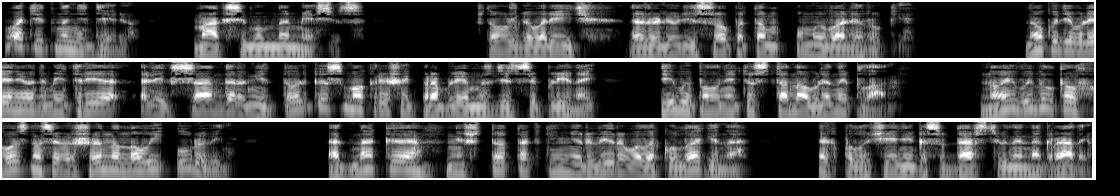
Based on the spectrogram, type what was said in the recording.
хватит на неделю, максимум на месяц. Что уж говорить, даже люди с опытом умывали руки. Но, к удивлению Дмитрия, Александр не только смог решить проблему с дисциплиной и выполнить установленный план, но и выбил колхоз на совершенно новый уровень. Однако ничто так не нервировало Кулагина, как получение государственной награды.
